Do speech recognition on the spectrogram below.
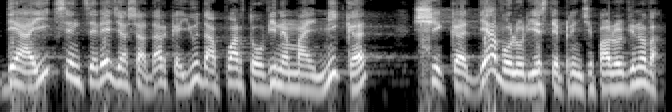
De aici se înțelege așadar că Iuda poartă o vină mai mică și că diavolul este principalul vinovat.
